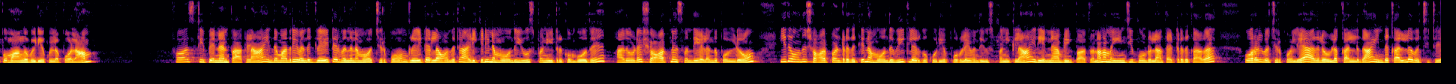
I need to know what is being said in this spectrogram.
இப்போ வாங்க வீடியோக்குள்ளே போகலாம் ஃபர்ஸ்ட் டிப் என்னன்னு பார்க்கலாம். இந்த மாதிரி வந்து கிரேட்டர் வந்து நம்ம வச்சுருப்போம். கிரேட்டர்லாம் வந்துட்டு அடிக்கடி நம்ம வந்து யூஸ் பண்ணிகிட்டு இருக்கும்போது அதோட ஷார்ப்னஸ் வந்து இழந்து போயிடும். இதை வந்து ஷார்ப் பண்ணுறதுக்கு நம்ம வந்து வீட்டில் இருக்கக்கூடிய பொருளை வந்து யூஸ் பண்ணிக்கலாம். இது என்ன அப்படின்னு பார்த்தோன்னா நம்ம இஞ்சி பூண்டுலாம் தட்டுறதுக்காக உரல் வச்சுருப்போம் இல்லையா? அதில் உள்ள கல் தான். இந்த கல்லை வச்சுட்டு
